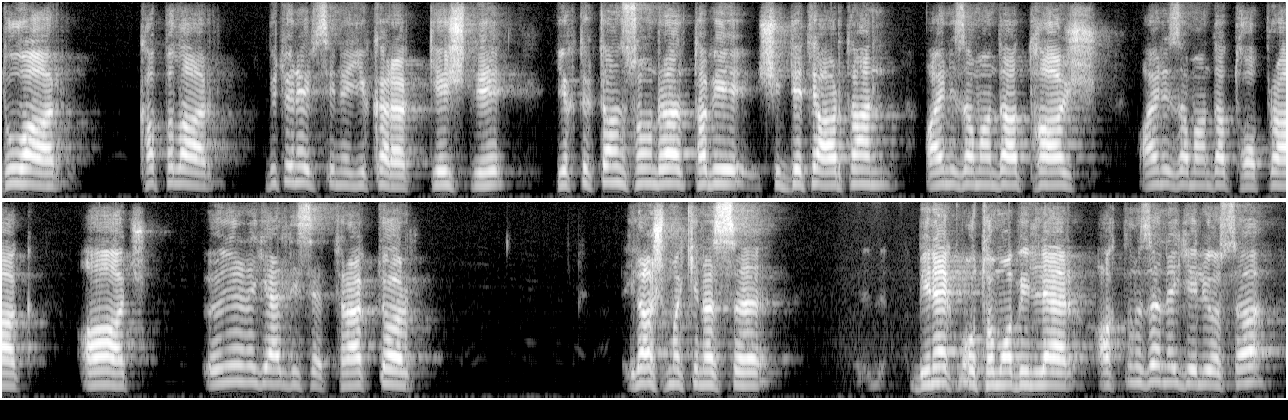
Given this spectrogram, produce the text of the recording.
duvar, kapılar bütün hepsini yıkarak geçti. Yıktıktan sonra tabii şiddeti artan aynı zamanda taş, aynı zamanda toprak, ağaç, önüne geldiyse traktör, ilaç makinesi, binek otomobiller, aklınıza ne geliyorsa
